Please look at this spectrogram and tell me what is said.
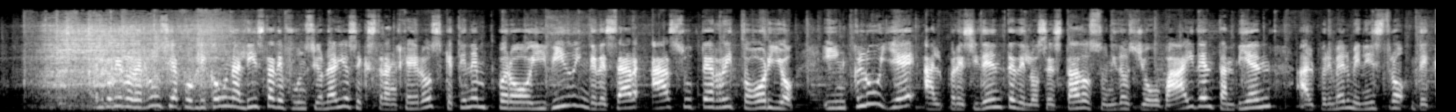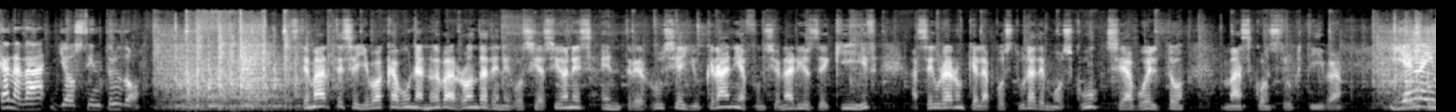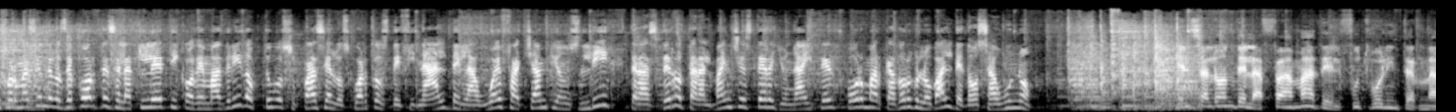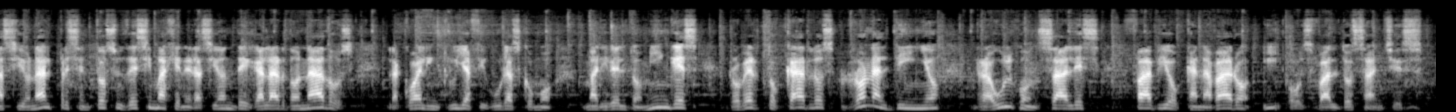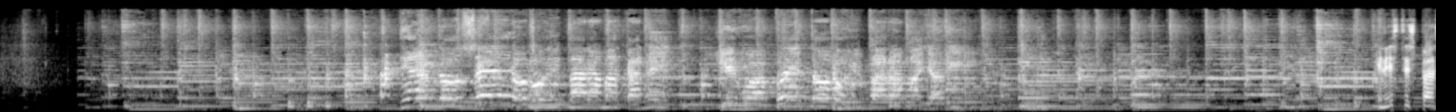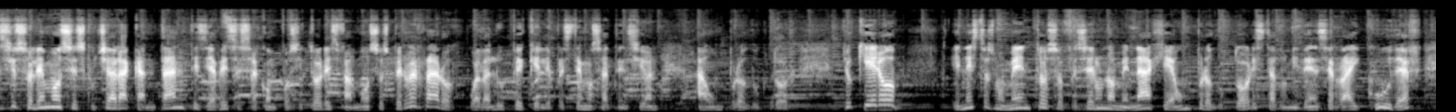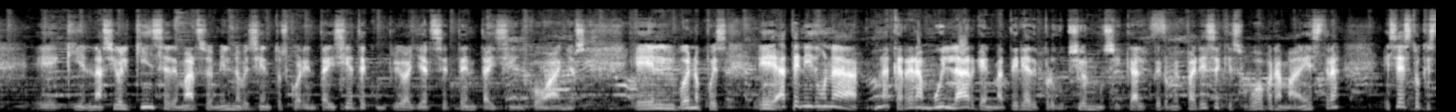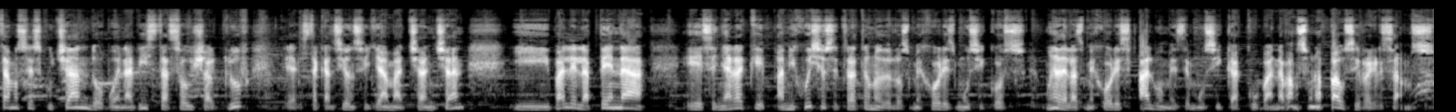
El gobierno de Rusia publicó una lista de funcionarios extranjeros que tienen prohibido ingresar a su territorio. Incluye al presidente de los Estados Unidos, Joe Biden, también al primer ministro de Canadá, Justin Trudeau. Este martes se llevó a cabo una nueva ronda de negociaciones entre Rusia y Ucrania. Funcionarios de Kiev aseguraron que la postura de Moscú se ha vuelto más constructiva. Y en la información de los deportes, el Atlético de Madrid obtuvo su pase a los cuartos de final de la UEFA Champions League tras derrotar al Manchester United por marcador global de 2 a 1. Salón de la Fama del Fútbol Internacional presentó su décima generación de galardonados la cual incluye a figuras como Maribel Domínguez, Roberto Carlos, Ronaldinho, Raúl González, Fabio Canavaro y Osvaldo Sánchez. En este espacio solemos escuchar a cantantes y a veces a compositores famosos, pero es raro, Guadalupe, que le prestemos atención a un productor. Yo quiero en estos momentos ofrecer un homenaje a un productor estadounidense, Ray Cooder, eh, quien nació el 15 de marzo de 1947, cumplió ayer 75 años. Él, bueno, pues eh, ha tenido una, una carrera muy larga en materia de producción musical, pero me parece que su obra maestra es esto que estamos escuchando, Buenavista Social Club. Eh, esta canción se llama Chan Chan y vale la pena señalar que a mi juicio se trata de uno de los mejores músicos, una de las mejores álbumes de música cubana. Vamos a una pausa y regresamos.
